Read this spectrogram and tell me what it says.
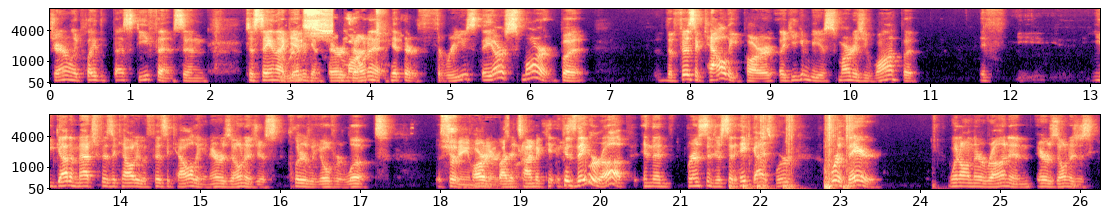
generally play the best defense. And to stay in that They're game against smart. Arizona and hit their threes, they are smart. But the physicality part, like you can be as smart as you want, but if you got to match physicality with physicality, and Arizona just clearly overlooked a certain Shame part. by the time it because they were up, and then Princeton just said, "Hey guys, we're we're there." Went on their run, and Arizona just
